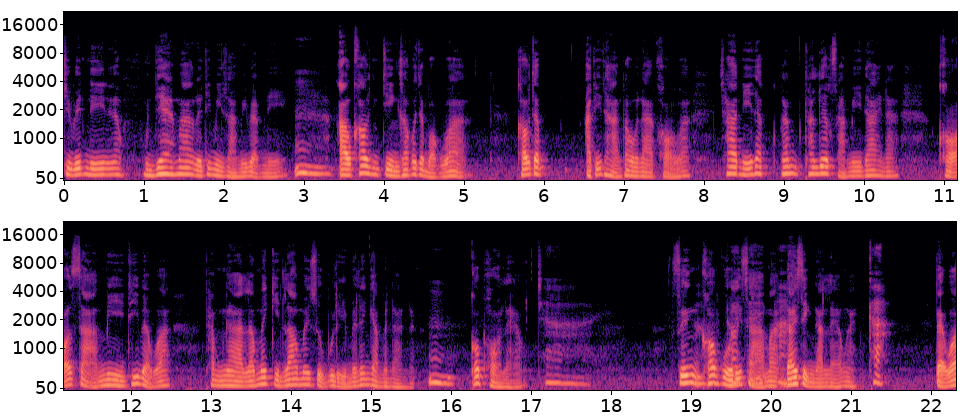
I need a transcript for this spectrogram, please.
ชีวิตนี้เนี่ยมันแย่มากเลยที่มีสามีแบบนี้อืมเอาเข้าจริง ๆเขาก็จะบอกว่าเขาจะอธิษฐานภาวนาขอว่า ชาตินี้ถ้าถ้าถ้าเลือกสามีได้นะ ขอสามีที่แบบว่าทำงานแล้วไม่กินเหล้าไม่สูบบุหรี่ไม่เล่นการพนันน่ะอืมก็พอแล้วใช่ ซึ่งครอบครัวที่เข้าใจสามอะค่ะได้สิ่งนั้นแล้วไงค่ะ แต่ว่า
